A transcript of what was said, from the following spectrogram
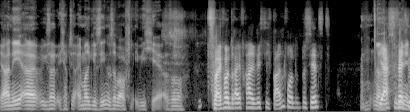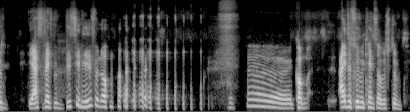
Ja, nee, äh, wie gesagt, ich habe den einmal gesehen, ist aber auch schon ewig her. Also, Zwei von drei Fragen richtig beantwortet bis jetzt. Ja, Die erste, vielleicht mit, die erste vielleicht mit ein bisschen Hilfe nochmal. äh, komm, alte Filme kennst du doch bestimmt.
